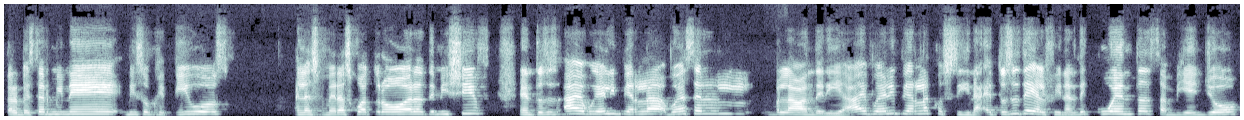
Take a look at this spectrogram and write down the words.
tal vez terminé mis objetivos en las primeras cuatro horas de mi shift, entonces, ay, voy a limpiar la, voy a hacer la lavandería, ay, voy a limpiar la cocina. Entonces, de al final de cuentas, también yo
